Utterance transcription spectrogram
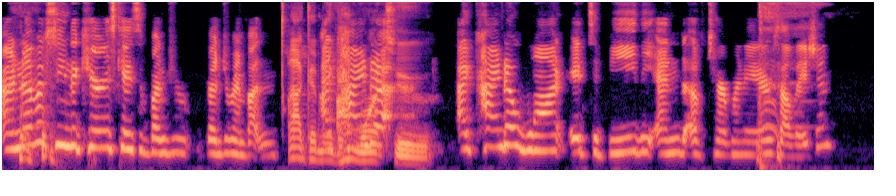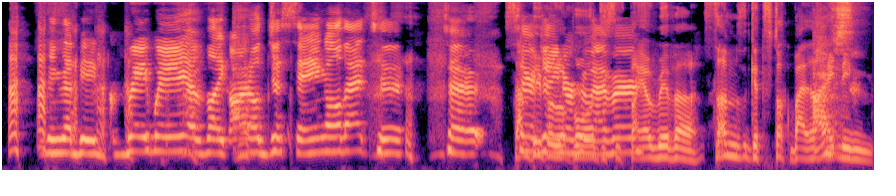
I've never seen the Curious Case of Benj- Benjamin Button. Ah, good I movie. I Kinda- want to. I kind of want it to be the end of Terminator Salvation. I think that'd be a great way of like Arnold just saying all that to to Some Sarah people Jane are or born whoever. by a river. Some get stuck by I've s- lightning.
